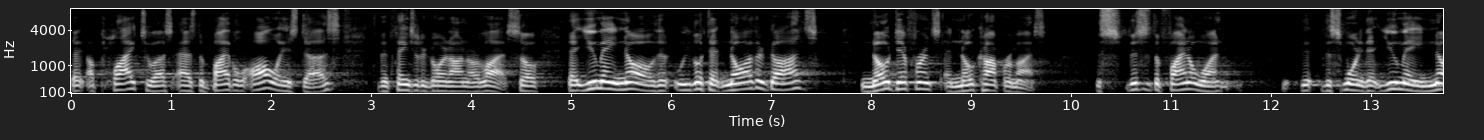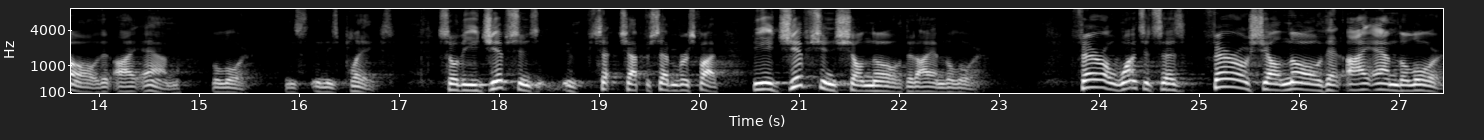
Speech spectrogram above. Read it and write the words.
that apply to us, as the Bible always does, to the things that are going on in our lives. So, that you may know that we looked at no other gods, no difference, and no compromise. This, this is the final one this morning, that you may know that I am the Lord in these, in these plagues. So the Egyptians, chapter 7, verse 5, the Egyptians shall know that I am the Lord. Pharaoh, once it says, Pharaoh shall know that I am the Lord.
